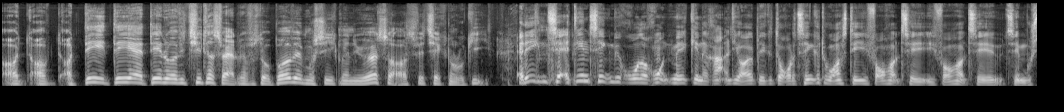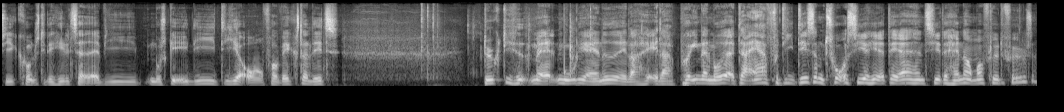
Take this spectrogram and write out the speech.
og, og, og, det, det, er, det er noget, vi tit har svært ved at forstå, både ved musik, men i øvrigt så også ved teknologi. Er det, ikke en, er det en ting, vi ruller rundt med generelt i øjeblikket, Dorte? Tænker du også det i forhold til, i forhold til, til musikkunst i det hele taget, at vi måske lige i de her år forveksler lidt dygtighed med alt muligt andet, eller, eller på en eller anden måde, at der er, fordi det, som Thor siger her, det er, at han siger, at det handler om at flytte følelser.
